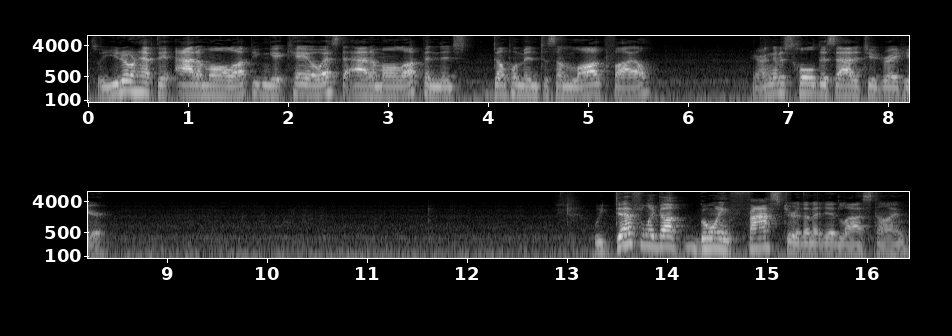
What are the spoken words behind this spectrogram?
So you don't have to add them all up. You can get KOS to add them all up and then just dump them into some log file. Here, I'm going to just hold this attitude right here. We definitely got going faster than I did last time.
